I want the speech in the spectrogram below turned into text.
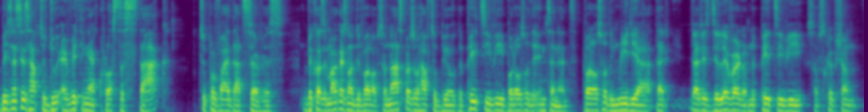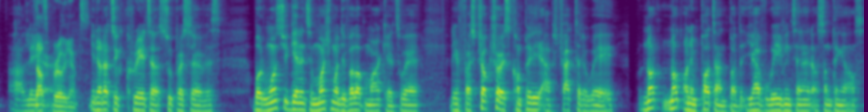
businesses have to do everything across the stack to provide that service because the market is not developed. So Naspers will have to build the pay TV, but also the internet, but also the media that that is delivered on the pay TV subscription uh, layer. That's brilliant. In order to create a super service. But once you get into much more developed markets where the infrastructure is completely abstracted away, not not unimportant, but you have wave internet or something else,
